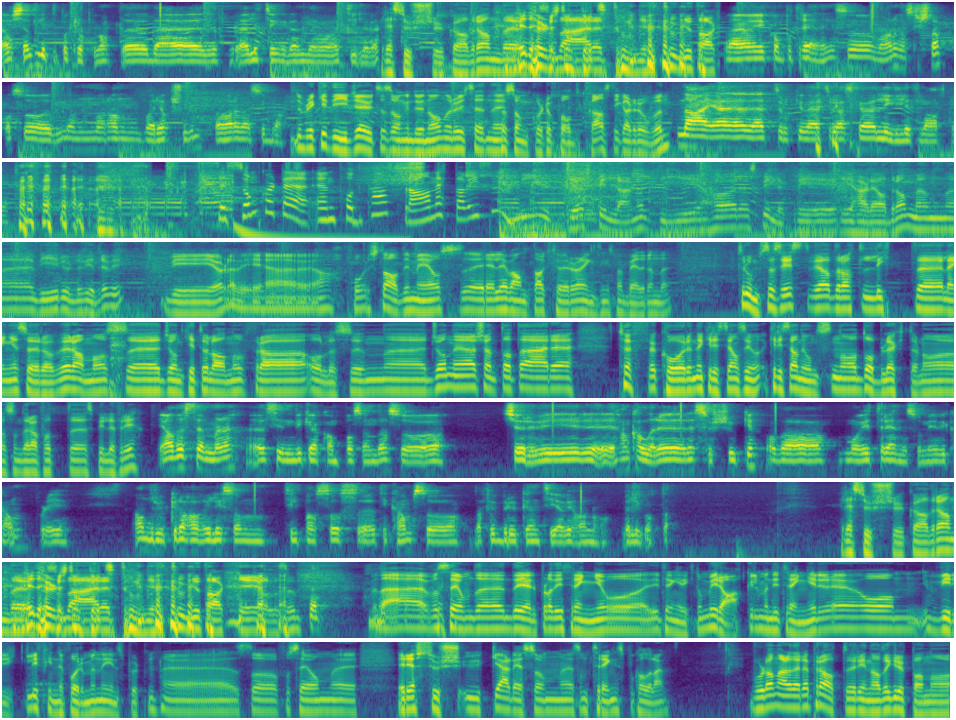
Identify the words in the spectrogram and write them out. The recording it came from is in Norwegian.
Jeg har kjent litt på kroppen at det, det, er, det er, litt tyngre enn det var tidligere. Ressurssjuke, Adrian. Det, det høres det er tunge, tunge tak. da jeg vi kom på trening, så var han ganske slapp. Også, men når han var i aksjon, da var det ganske bra. Du blir ikke DJ ut sesongen du nå, når du sender sesongkort og podkast i garderoben? Nei, jeg, jeg, jeg, tror ikke det. Jeg tror jeg skal ligge litt lavt nå. Sesongkortet, en podkast fra Nettavisen. De utgjør spillerne de har spillefri i helga, Adrian, men eh, vi ruller videre, vi. Vi gjør det. Vi eh, ja, får stadig med oss relevante aktører. Det er ingenting som er bedre enn det. Tromsø sist. Vi har dratt litt uh, lenger sørover. Har med oss uh, John Kitolano fra Ålesund. Uh, John, jeg har skjønt at det er tøffe kår under Christian Johnsen og doble økter nå som dere har fått spille fri? Ja, det stemmer det. Siden vi ikke har kamp på søndag, så kjører vi Han kaller det ressursuke. Og da må vi trene så mye vi kan. fordi andre uker da har vi liksom tilpassa oss eh, til kamp, så da får vi bruke den tida vi har nå, veldig godt. da. Ressursuke, Adrian. Det, det, det, det er tunge, tunge tak i Ålesund. Men det er, får se om det, det, hjelper. da. De trenger, jo, de trenger ikke noe mirakel, men de trenger eh, å virkelig finne formen i innspurten. Eh, så få se om ressursuke er det som, som trengs på Color Line. Hvordan er det dere prater innad i gruppa nå,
